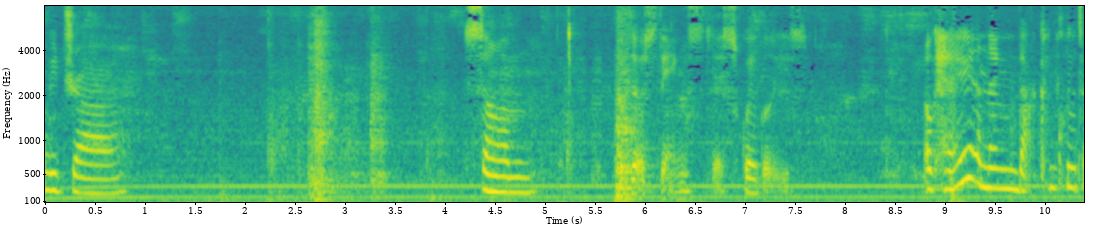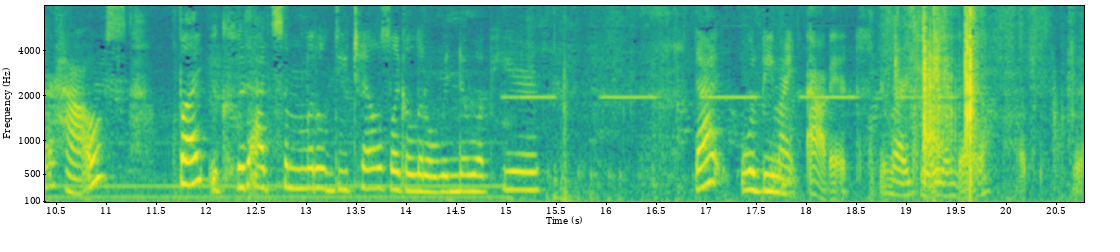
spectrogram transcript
we draw some of those things, the squigglies. Okay, and then that concludes our house. But you could add some little details like a little window up here. That would be my attic if I drew a window up there.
